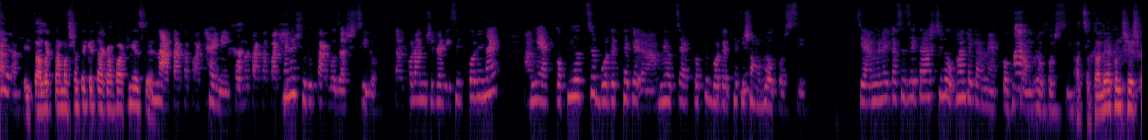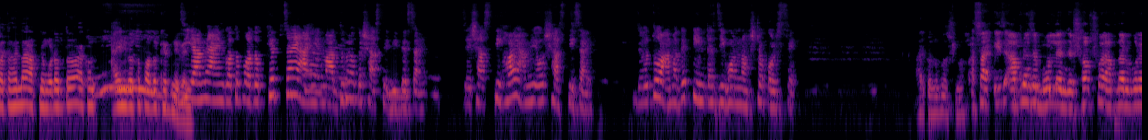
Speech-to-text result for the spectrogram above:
টাকা। এই তালাকটা আমার সাথে কি টাকা পাঠিয়েছে? না টাকা পাঠায়নি কোনো টাকা পাঠায়নি শুধু কাগজ আসছিল। তারপর আমি সেটা রিসিভ করি নাই। আমি এক কপি হচ্ছে বোর্ডের থেকে আমি হচ্ছে এক কপি বোর্ডের থেকে সংগ্রহ করছি। চেয়ারম্যানের কাছে যেটা আসছিল ওখান থেকে আমি এক কপি সংগ্রহ করছি। আচ্ছা তাহলে এখন শেষ কথা হলো আপনি মোটামুটি এখন আইনগত পদক্ষেপ নেবেন। জি আমি আইনগত পদক্ষেপ চাই আইনের মাধ্যমে ওকে শাস্তি দিতে চাই। যে শাস্তি হয় আমি ওর শাস্তি চাই। যেহেতু আমাদের তিনটা জীবন নষ্ট করছে। আর কোনো প্রশ্ন? আচ্ছা এই যে আপনি যে বললেন যে সবসময় আপনার উপরে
